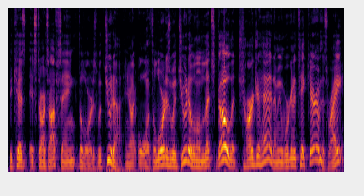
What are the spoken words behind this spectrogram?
because it starts off saying the Lord is with Judah. And you're like, well, if the Lord is with Judah, well, then let's go. Let's charge ahead. I mean, we're going to take care of this, right?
